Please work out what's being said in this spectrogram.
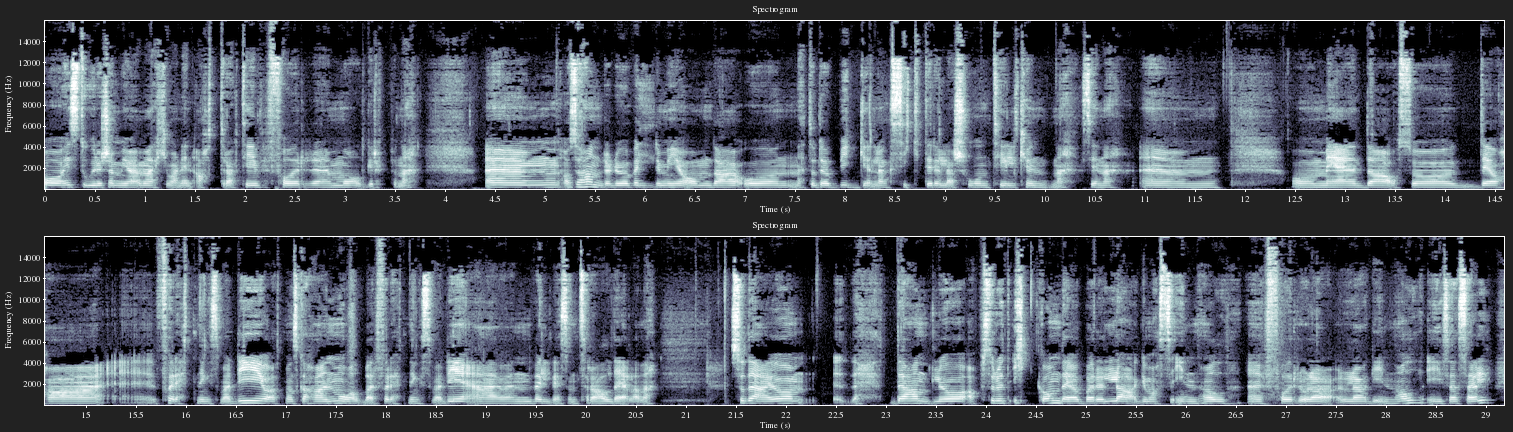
og historier som gjør merkevaren din attraktiv for eh, målgruppene. Um, og så handler det jo veldig mye om da å nettopp det å bygge en langsiktig relasjon til kundene sine. Um, og med da også det å ha eh, forretningsverdi, og at man skal ha en målbar forretningsverdi, er jo en veldig sentral del av det. Så det er jo Det handler jo absolutt ikke om det å bare lage masse innhold eh, for å lage innhold i seg selv.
